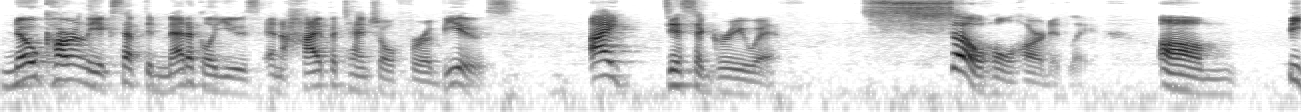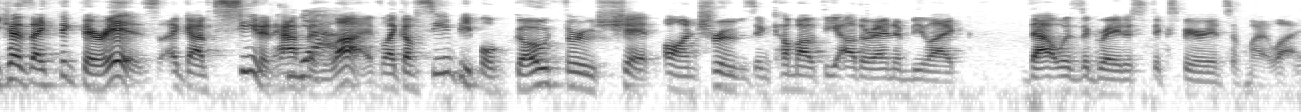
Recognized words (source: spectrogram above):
no currently accepted medical use and a high potential for abuse. I disagree with so wholeheartedly. Um, because I think there is. Like I've seen it happen Yeah. live. Like I've seen people go through shit on shrooms and come out the other end and be like, that was the greatest experience of my life.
